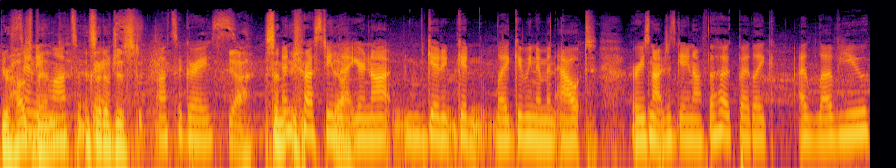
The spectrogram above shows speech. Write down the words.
your husband lots of instead of just lots of grace. yeah send- and trusting yeah. that you're not getting getting like giving him an out or he's not just getting off the hook but like i love you.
